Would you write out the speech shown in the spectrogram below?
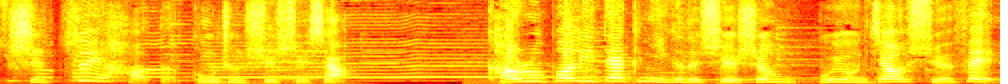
是最好的工程师学校。考入 Polytechnique 的学生不用交学费，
